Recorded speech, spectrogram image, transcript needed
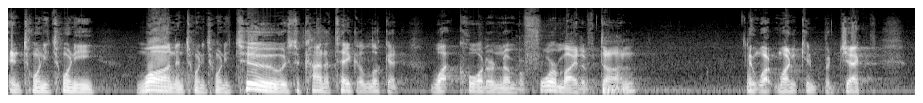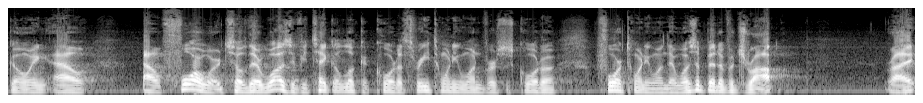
in 2021 and 2022 is to kind of take a look at what quarter number four might have done and what one can project going out out forward. So there was, if you take a look at quarter 321 versus quarter 421, there was a bit of a drop, right?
